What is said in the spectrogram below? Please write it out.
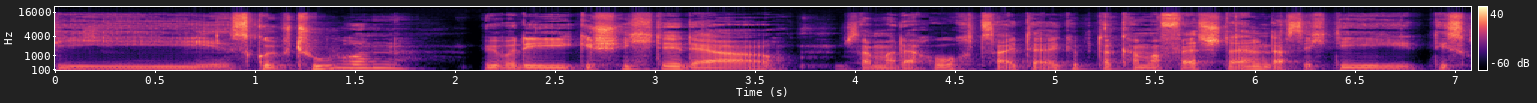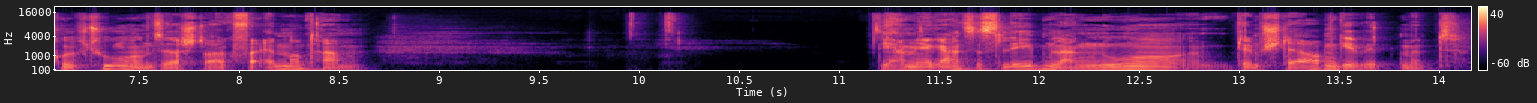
die Skulpturen über die Geschichte der, sagen wir, der Hochzeit der Ägypter, kann man feststellen, dass sich die, die Skulpturen sehr stark verändert haben. Die haben ihr ganzes Leben lang nur dem Sterben gewidmet,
